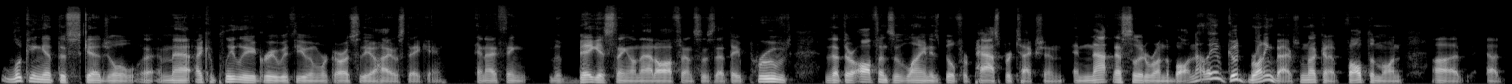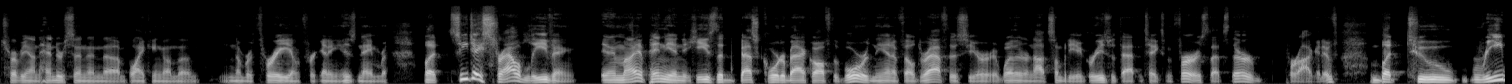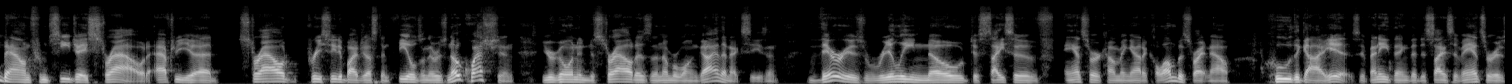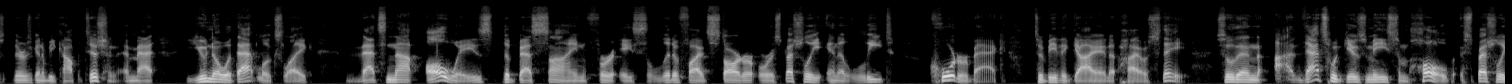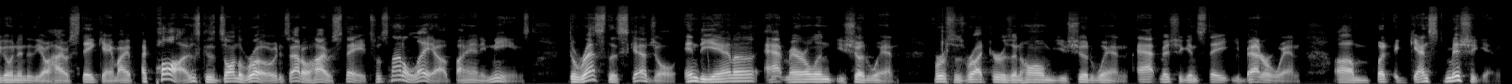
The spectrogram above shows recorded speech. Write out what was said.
Looking at the schedule, uh, Matt, I completely agree with you in regards to the Ohio State game. And I think the biggest thing on that offense was that they proved that their offensive line is built for pass protection and not necessarily to run the ball. Now they have good running backs. I'm not going to fault them on uh, uh, TreVeyon Henderson and uh, blanking on the number three. I'm forgetting his name, but CJ Stroud leaving. In my opinion, he's the best quarterback off the board in the NFL draft this year. Whether or not somebody agrees with that and takes him first, that's their prerogative. But to rebound from CJ Stroud after you had Stroud preceded by Justin Fields, and there was no question you're going into Stroud as the number one guy the next season. There is really no decisive answer coming out of Columbus right now who the guy is. If anything, the decisive answer is there's going to be competition. And Matt, you know what that looks like. That's not always the best sign for a solidified starter or especially an elite quarterback to be the guy at Ohio State. So then uh, that's what gives me some hope, especially going into the Ohio State game. I, I pause because it's on the road, it's at Ohio State, so it's not a layup by any means. The rest of the schedule Indiana at Maryland, you should win. Versus Rutgers at home, you should win. At Michigan State, you better win. Um, but against Michigan,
